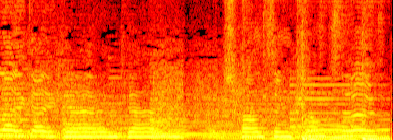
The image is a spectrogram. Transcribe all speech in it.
like I can, can. A chance encounter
